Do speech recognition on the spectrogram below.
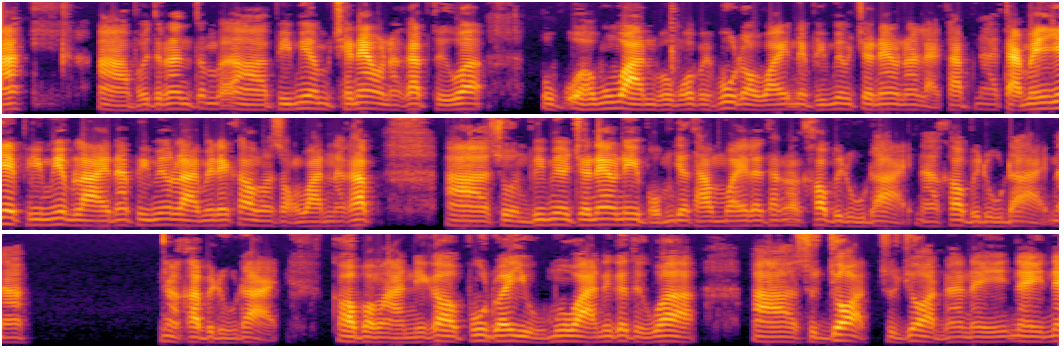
นะอ่าเพราะฉะนั้นอ่าพรีเมียมชาแนลนะครับถือว่าเมื่อวานผมก็ไปพูดเอาไว้ในพรีเมียมชาแนลนั่นแหละครับนะแต่ไม่ใช่พรีเมียมไลน์นะพรีเมียมไลน์ไม่ได้เข้ามา 2 วันนะครับอ่าส่วนพรีเมียมชาแนลนี่ผมจะทำไว้แล้วท่านก็เข้าไปดูได้นะเข้าไปดูได้นะ นะเข้าไปดูได้ ก็ประมาณนี้ก็พูดไว้อยู่เมื่อวานนี้ก็ถือว่าอ่าสุดยอดสุดยอดนะในในใน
